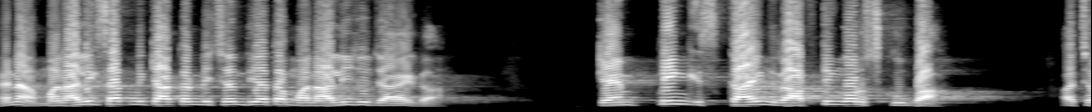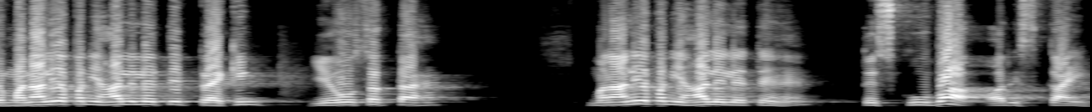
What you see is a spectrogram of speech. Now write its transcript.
है ना? मनाली के साथ में क्या कंडीशन दिया था? मनाली जो जाएगा। कैंपिंग स्काइंग राफ्टिंग और स्कूबा अच्छा मनाली अपन यहाँ ले लेते ट्रैकिंग ये हो सकता है। मनाली अपन यहाँ ले लेते हैं तो स्कूबा और स्काइंग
